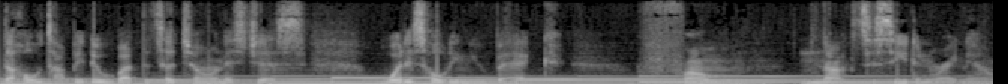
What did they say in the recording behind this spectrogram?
the whole topic that we're about to touch on is just what is holding you back from not succeeding right now.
